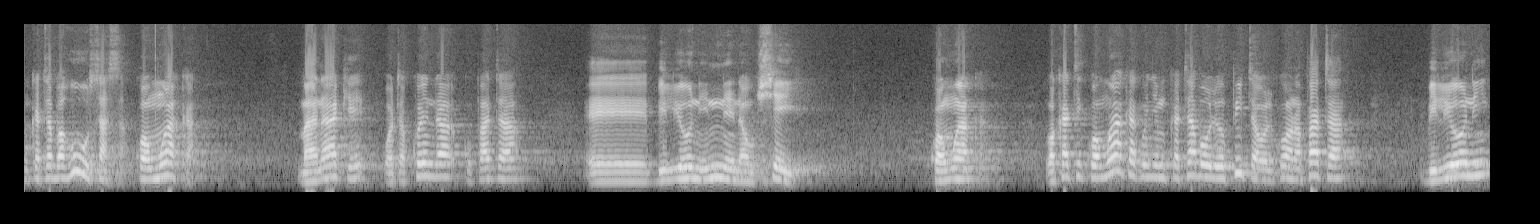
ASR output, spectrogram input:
mkataba huu sasa kwa mwaka, maana yake watakwenda kupata e, bilioni nne na ushei kwa mwaka. wakati kwa mwaka kwenye mkataba uliopita walikuwa wanapata bilioni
